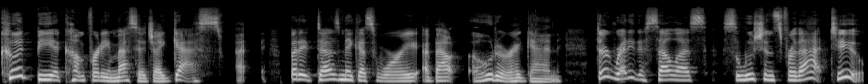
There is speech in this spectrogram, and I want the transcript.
could be a comforting message, I guess, uh, but it does make us worry about odor again. They're ready to sell us solutions for that too.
